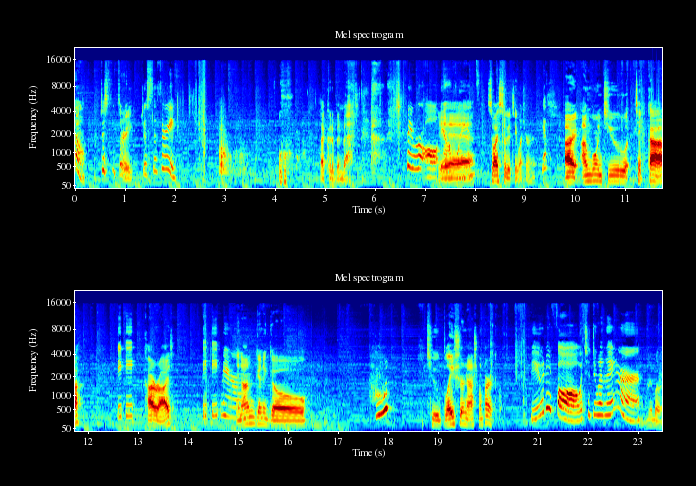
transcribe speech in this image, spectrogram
no, just the three. Just the three. Ooh, that could have been bad. They were all Yeah. airplanes. So I still get to take my turn, right? Yep. All right, I'm going to take a car, Beep beep car ride, beep beep meow. and I'm gonna go to Glacier National Park. Beautiful. What you doing there? What? All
